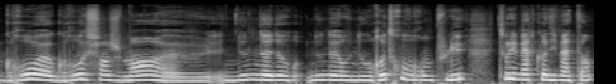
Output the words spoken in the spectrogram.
gros euh, gros changement. Euh, nous, ne, nous, retrouverons plus tous les mercredis matins,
